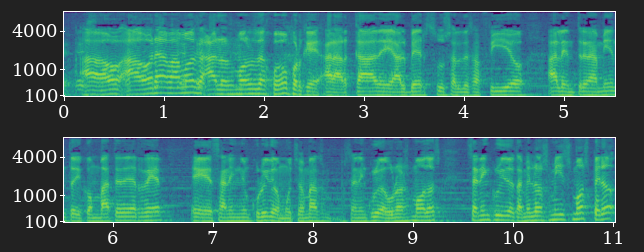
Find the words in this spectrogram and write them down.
a- ahora vamos a los modos de juego porque al arcade, al versus, al desafío, al entrenamiento y combate de red eh, se han incluido muchos más, se han incluido algunos modos, se han incluido también los mismos, pero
